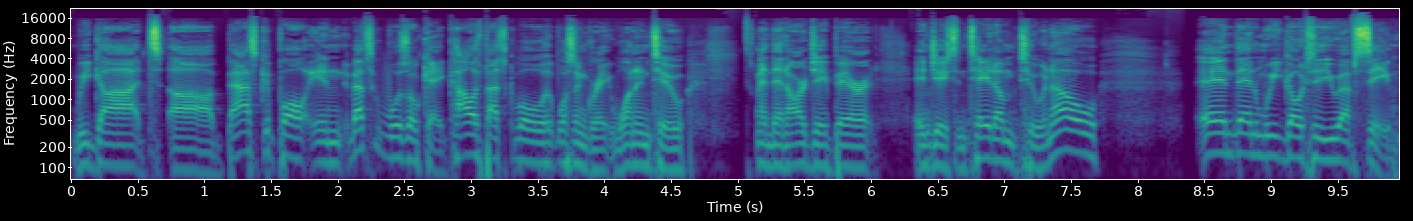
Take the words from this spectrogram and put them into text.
we got uh, basketball in basketball was okay. College basketball wasn't great, one and two, and then R.J. Barrett and Jayson Tatum two and. Oh. And then we go to the UFC.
